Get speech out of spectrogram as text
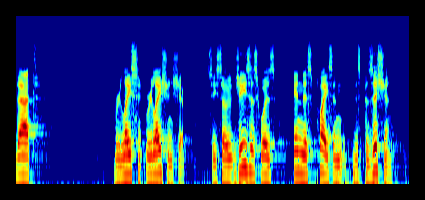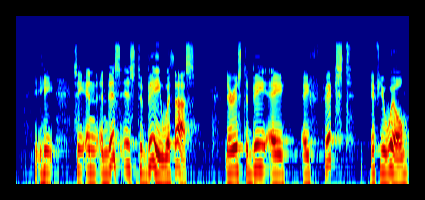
that relation, relationship. See, so Jesus was in this place, in this position. He, see, and, and this is to be with us. There is to be a, a fixed, if you will,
